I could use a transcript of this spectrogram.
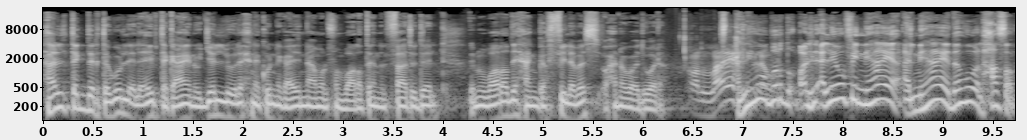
هل تقدر تقول للعيبتك عين وجلوا اللي إحنا كنا قاعدين نعمل في المباراتين اللي فاتوا ديل؟ المباراة دي حنقفلها بس وحنقعد ورا. والله اللي هو برضه اللي هو في النهايه النهاية ده هو اللي حصل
